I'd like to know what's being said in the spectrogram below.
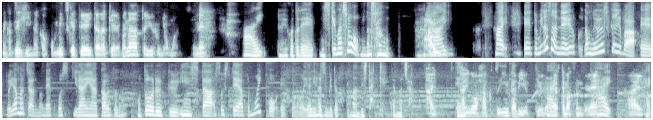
なんかぜひなんかこう見つけていただければなというふうに思うんですよね。はい。ということで、見つけましょう、皆さん。はいはい。はい。えっ、と、皆さんね、よくあのよろしければ、えっ、と、山ちゃんのね、公式 LINE アカウントのご登録、インスタ、そして、あともう一個、えっ、と、やり始めたこと何でしたっけ、山ちゃん。はい。えー才能発掘インタビューっていうのをやってますんでね。はい。はい。はい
